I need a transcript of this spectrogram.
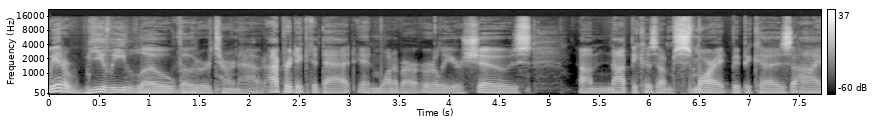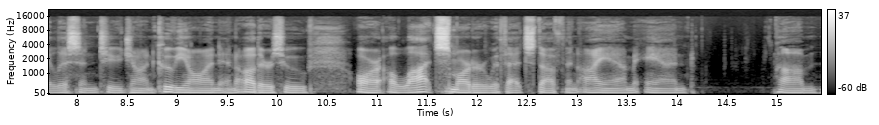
We had a really low voter turnout. I predicted that in one of our earlier shows. Um, not because I'm smart, but because I listen to John Couvillon and others who are a lot smarter with that stuff than I am. And, um,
